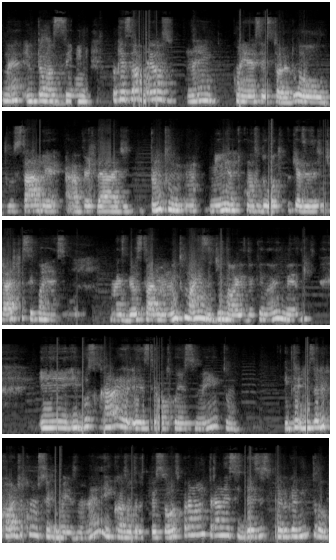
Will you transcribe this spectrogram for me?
né? Então, assim, porque só Deus, né, conhece a história do outro, sabe a verdade, tanto minha quanto do outro, porque às vezes a gente acha que se conhece, mas Deus sabe muito mais de nós do que nós mesmos. E, e buscar esse autoconhecimento e ter misericórdia consigo mesmo, né? E com as outras pessoas para não entrar nesse desespero que ele entrou,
